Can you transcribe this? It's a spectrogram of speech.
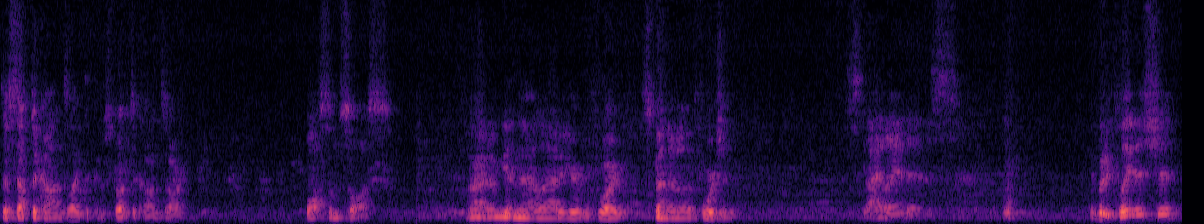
Decepticons like the Constructicons are. Awesome sauce. Alright, I'm getting the hell out of here before I spend another fortune. Skylanders. Anybody play this shit?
